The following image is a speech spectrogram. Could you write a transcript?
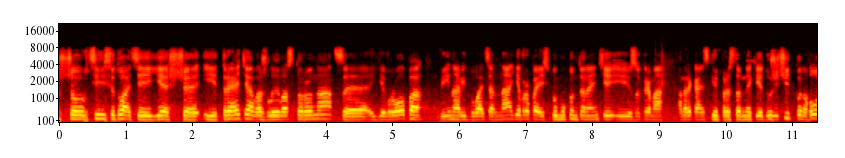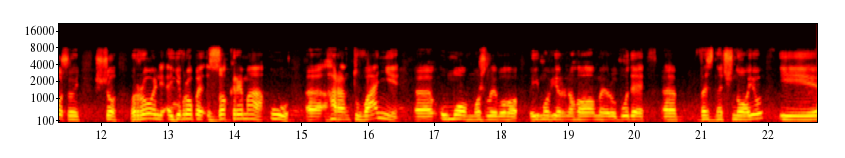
що в цій ситуації є ще і третя важлива сторона це Європа. Війна відбувається на європейському континенті, і, зокрема, американські представники дуже чітко наголошують, що роль Європи, зокрема у е, гарантуванні е, умов можливого ймовірного миру, буде е, визначною. І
